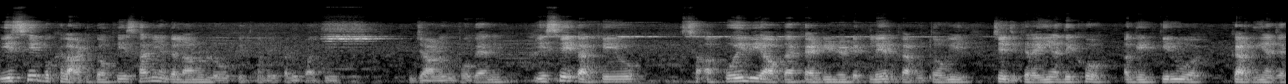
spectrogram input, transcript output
ਇਸੇ ਬਖਲਾਟ ਕਿਉਂਕਿ ਇਹ ਸਾਰੀਆਂ ਗੱਲਾਂ ਨੂੰ ਲੋਕ ਇੱਥੋਂ ਦੇ ਭਲੀਭਾਂਤੀ ਜਾਣੂ ਹੋ ਗਏ ਨੇ। ਇਸੇ ਕਰਕੇ ਉਹ ਕੋਈ ਵੀ ਆਪਦਾ ਕੈਂਡੀਡੇਟ ਡਿਕਲੇਅਰ ਕਰਨ ਤੋਂ ਵੀ ਝਿਜਕ ਰਹੀਆਂ। ਦੇਖੋ ਅੱਗੇ ਕਿਹਨੂੰ ਕਰਦੀਆਂ ਜਾਂ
